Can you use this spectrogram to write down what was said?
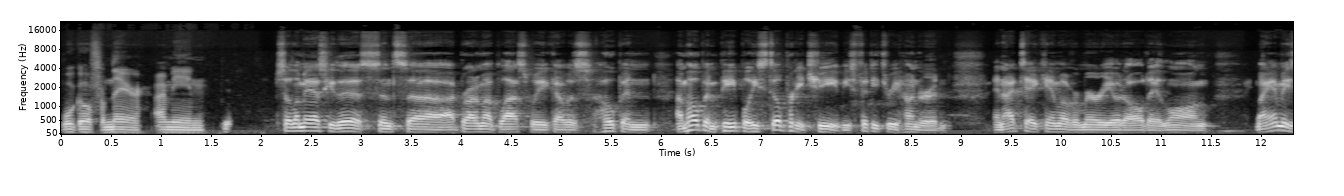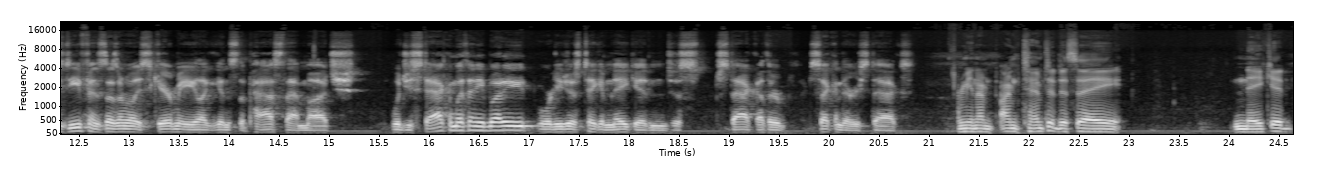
we'll go from there. I mean, So let me ask you this: since uh, I brought him up last week, I was hoping I'm hoping people. He's still pretty cheap. He's 5300, and I'd take him over Mariota all day long. Miami's defense doesn't really scare me like against the pass that much. Would you stack him with anybody, or do you just take him naked and just stack other secondary stacks? I mean, I'm I'm tempted to say naked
